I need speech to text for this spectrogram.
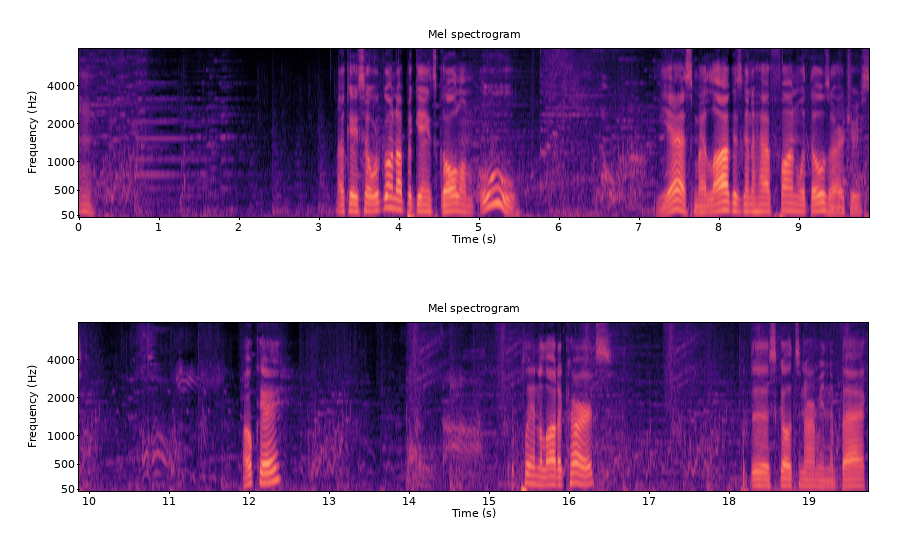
Mm. Okay, so we're going up against Golem. Ooh. Yes, my log is going to have fun with those archers. Okay. They're playing a lot of cards. Put the skeleton army in the back.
